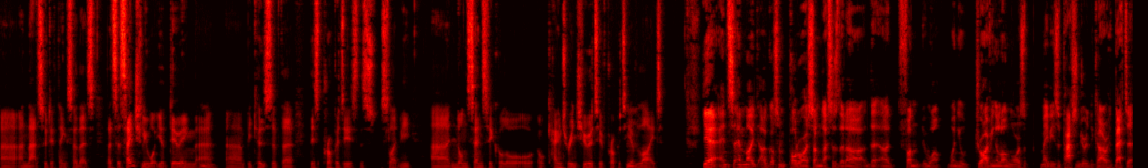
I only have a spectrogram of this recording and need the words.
Uh, and that sort of thing. So that's that's essentially what you're doing there, mm. uh, because of the this property is this slightly uh, nonsensical or, or, or counterintuitive property mm. of light. Yeah, and, and my, I've got some polarized sunglasses that are that are fun. Well, when you're driving along, or as a, maybe as a passenger in the car, it's better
